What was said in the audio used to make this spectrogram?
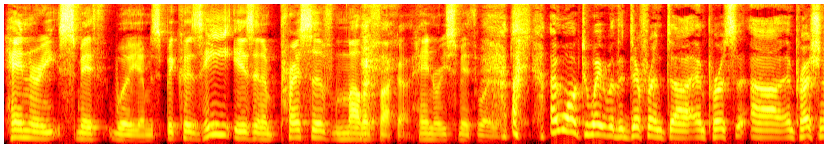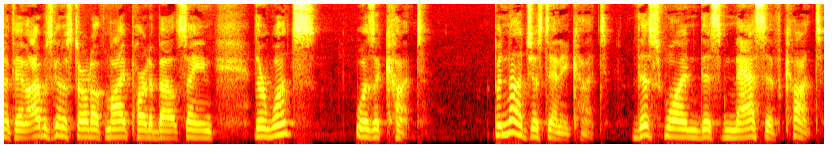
Henry Smith Williams because he is an impressive motherfucker, Henry Smith Williams. I walked away with a different uh, impers- uh, impression of him. I was going to start off my part about saying there once was a cunt, but not just any cunt. This one, this massive cunt,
